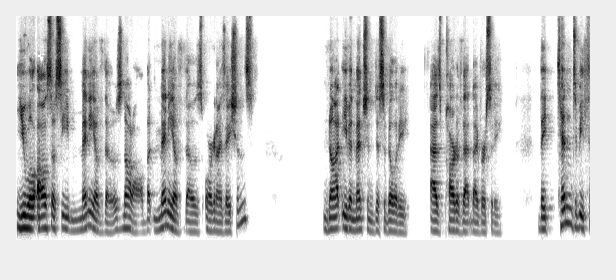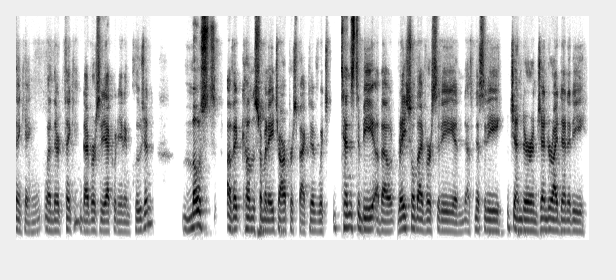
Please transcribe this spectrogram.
you will also see many of those, not all, but many of those organizations not even mention disability as part of that diversity. They tend to be thinking, when they're thinking diversity, equity, and inclusion, most of it comes from an HR perspective, which tends to be about racial diversity and ethnicity, gender and gender identity.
